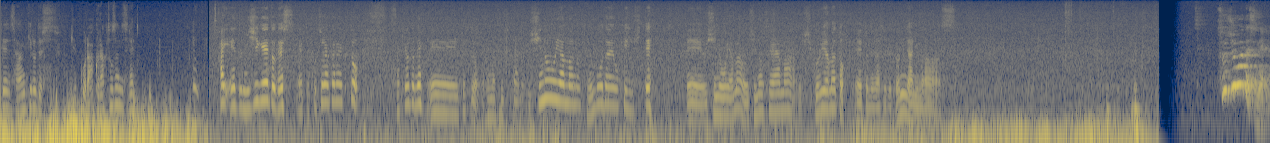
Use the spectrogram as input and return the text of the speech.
1.3キロです。結構楽々登山ですね。はいえー、と西ゲートです、えー、とこちらから行くと先ほどね、えーちょっとお話しした牛の山の展望台を経由して、えー牛の山、牛の瀬山、牛久山と,、えー、と目指すルートになります。通常はですね、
